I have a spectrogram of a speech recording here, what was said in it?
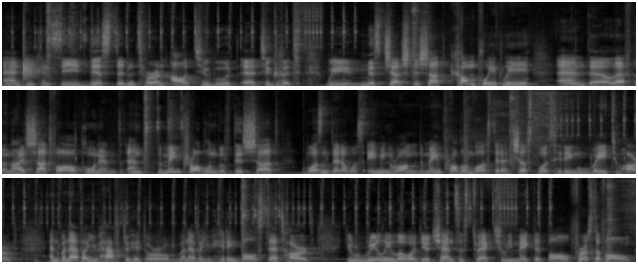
And you can see this didn't turn out too good. Uh, too good. We misjudged the shot completely and uh, left a nice shot for our opponent. And the main problem with this shot wasn't that I was aiming wrong, the main problem was that I just was hitting way too hard. And whenever you have to hit or whenever you're hitting balls that hard, you really lowered your chances to actually make that ball. First of all,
